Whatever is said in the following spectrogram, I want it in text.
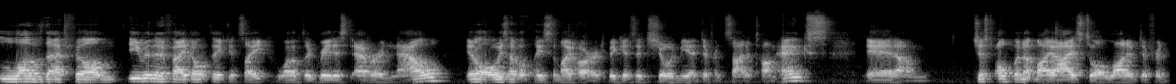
Love that film. Even if I don't think it's like one of the greatest ever now, it'll always have a place in my heart because it showed me a different side of Tom Hanks. It um, just opened up my eyes to a lot of different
